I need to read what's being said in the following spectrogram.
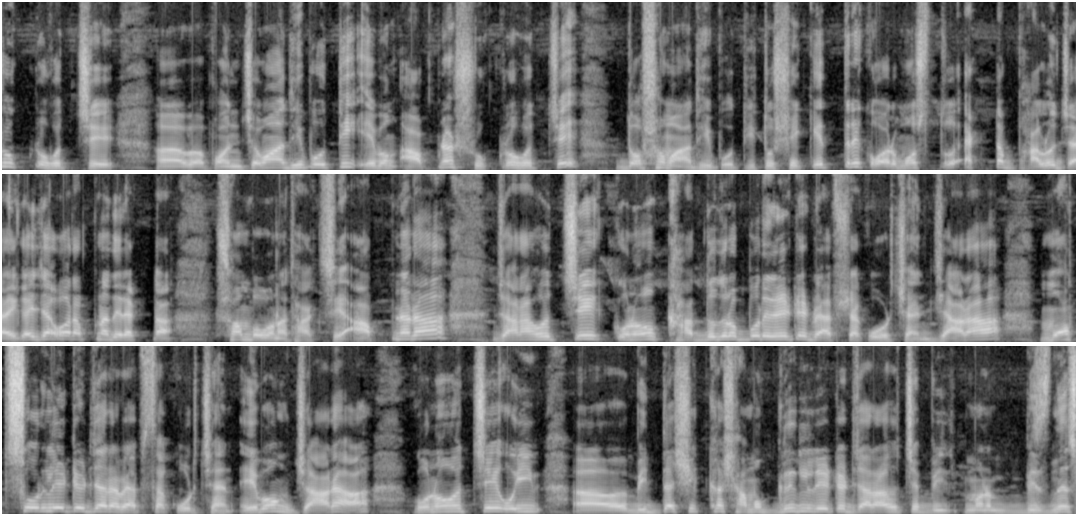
শুক্র হচ্ছে পঞ্চমাধিপতি এবং আপনার শুক্র হচ্ছে দশমাধিপতি। তো সেক্ষেত্রে কর্মস্থ একটা ভালো জায়গায় যাওয়ার আপনাদের একটা সম্ভাবনা থাকছে। আপনারা যারা হচ্ছে কোনো খাদ্যদ্রব্য রিলেটেড ব্যবসা করছেন, যারা মৎস্য রিলেটেড যারা ব্যবসা করছেন এবং যারা কোনো হচ্ছে ওই বিদ্যাশিক্ষা সামগ্রী রিলেটেড যারা হচ্ছে মানে বিজনেস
